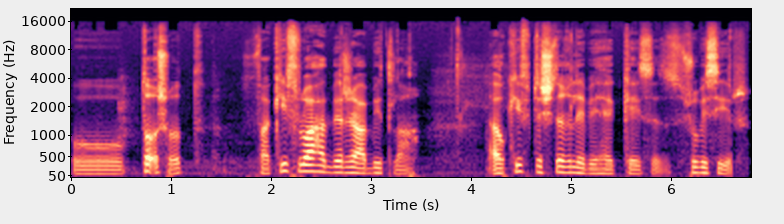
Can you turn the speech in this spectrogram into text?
وبتقشط. فكيف الواحد بيرجع بيطلع؟ أو كيف بتشتغلي بهيك cases شو بيصير؟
